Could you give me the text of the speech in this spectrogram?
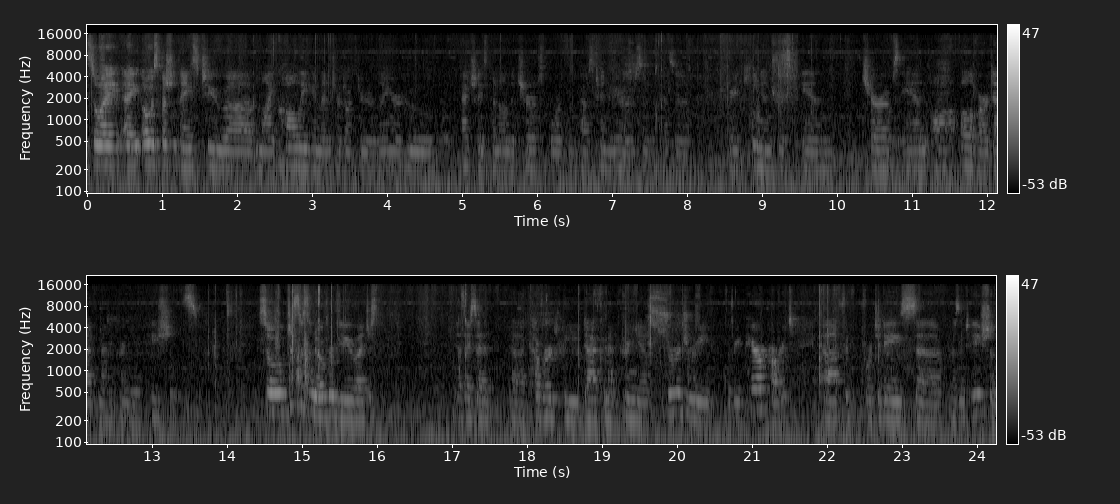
So I, I owe a special thanks to uh, my colleague and mentor, Dr. Langer, who actually has been on the cherubs board for the past 10 years and has a very keen interest in cherubs and all, all of our diaphragmatic hernia patients. So just as an overview, I just, as I said, uh, covered the diaphragmatic hernia surgery, the repair part, uh, for, for, today's uh, presentation.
